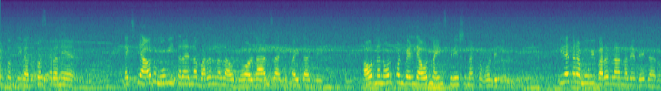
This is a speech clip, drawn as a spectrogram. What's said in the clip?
ಮಾಡ್ಕೊತೀವಿ. ಅದಕ್ಕೋಸ್ಕರನೇ ನೆಕ್ಸ್ಟ್ ಯಾವುದು ಮೂವಿ ಈ ಥರ ಎಲ್ಲ ಬರಲ್ಲಲ್ಲ ಅವ್ರದ್ದು ಅವ್ರ ಡ್ಯಾನ್ಸ್ ಆಗಲಿ ಫೈಟ್ ಆಗಲಿ. ಅವ್ರನ್ನ ನೋಡ್ಕೊಂಡು ಬೆಳೆದು ಅವ್ರನ್ನ ಇನ್ಸ್ಪಿರೇಷನ್ ಆಗಿ ತೊಗೊಂಡಿದ್ದು. ಇದೇ ಥರ ಮೂವಿ ಬರಲ್ಲ ಅನ್ನೋದೇ ಬೇಜಾರು.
